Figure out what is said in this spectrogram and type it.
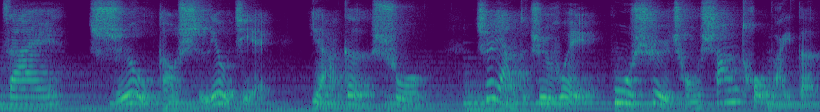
在十五到十六节，雅各说：“这样的智慧不是从上头来的，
